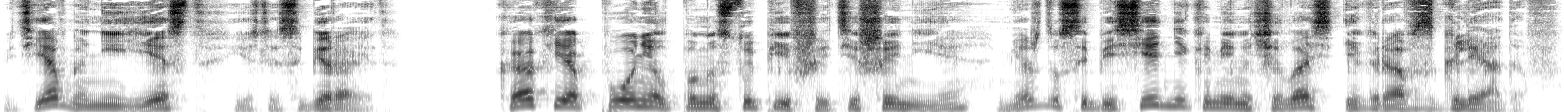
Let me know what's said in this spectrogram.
Ведь явно не ест, если собирает. Как я понял по наступившей тишине, между собеседниками началась игра взглядов.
